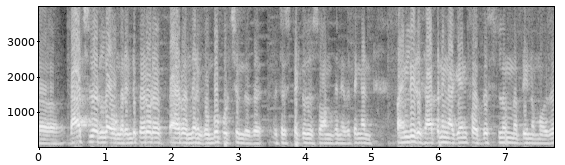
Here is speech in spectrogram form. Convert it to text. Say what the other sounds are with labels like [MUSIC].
பேச்சுலர்ல உங்க ரெண்டு பேரோட பேர் வந்து எனக்கு ரொம்ப பிடிச்சிருந்தது. With respect to songs and every thing and finally it is happening again for this film அப்படின்னும் போது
